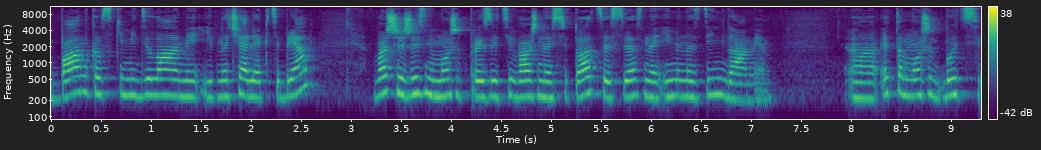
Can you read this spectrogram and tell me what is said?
банковскими делами. И в начале октября в вашей жизни может произойти важная ситуация, связанная именно с деньгами. Э, это может быть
